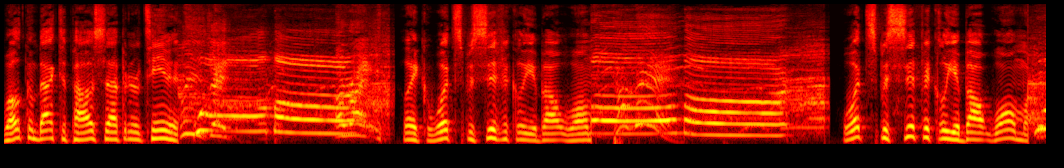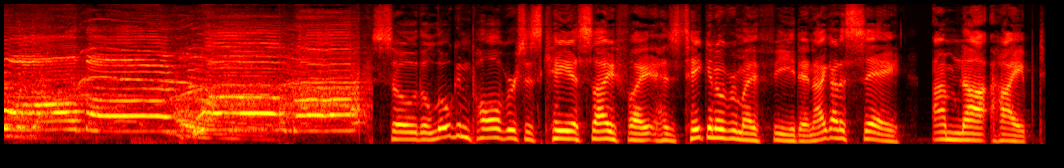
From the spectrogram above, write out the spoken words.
Welcome back to Power Sap Entertainment. Walmart! All right. Like, what specifically about Walmart? Walmart! What specifically about Walmart? Walmart! Walmart! So, the Logan Paul versus KSI fight has taken over my feed, and I gotta say, I'm not hyped.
